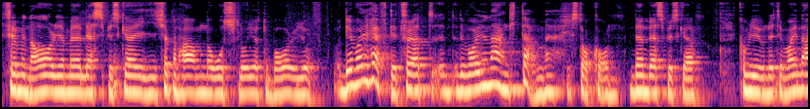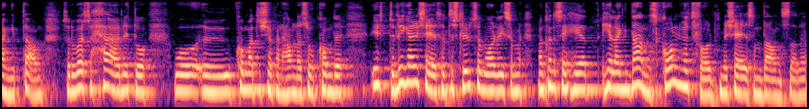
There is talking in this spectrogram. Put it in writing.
seminarier med lesbiska i Köpenhamn och Oslo och Göteborg. Och det var ju häftigt för att det var ju en ankdamm i Stockholm, den lesbiska communityn var en ankdamm. Så det var så härligt att, att eh, komma till Köpenhamn och så kom det ytterligare tjejer så till slut så var det liksom, man kunde se he, hela dansgolvet fullt med tjejer som dansade.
